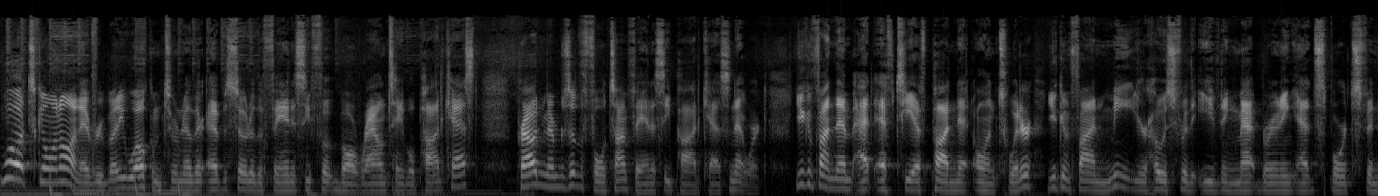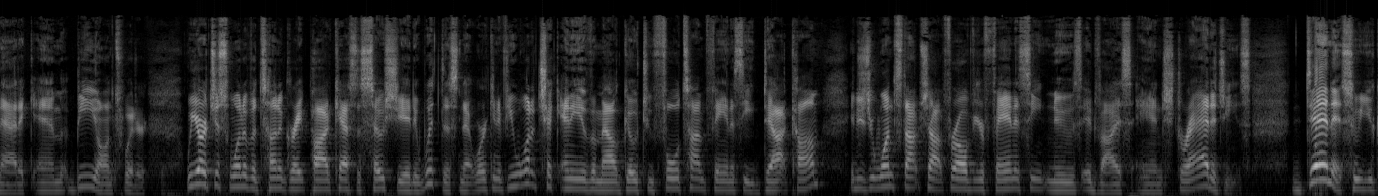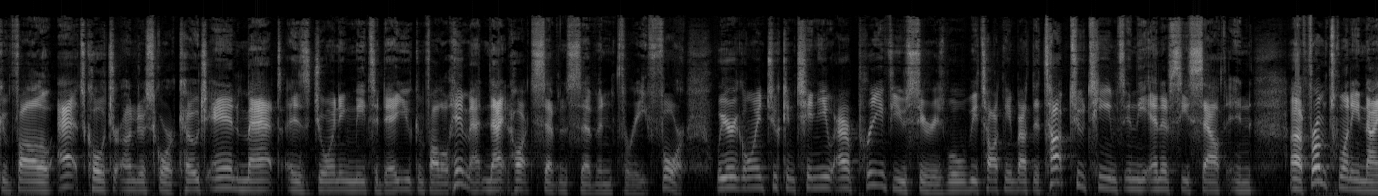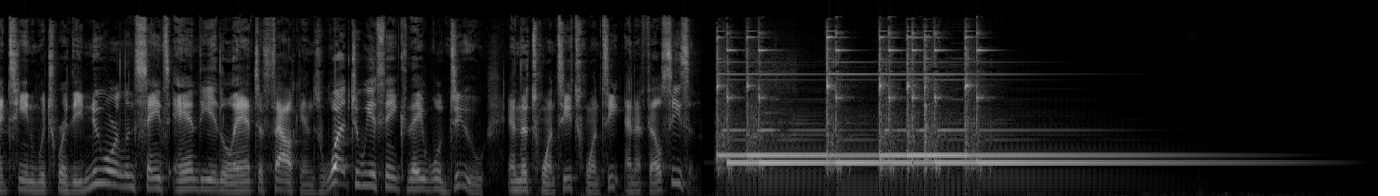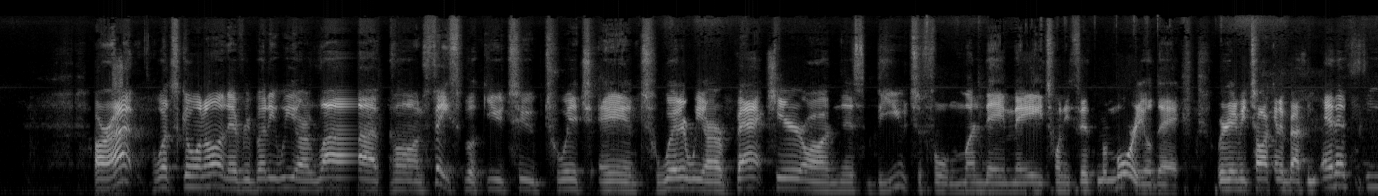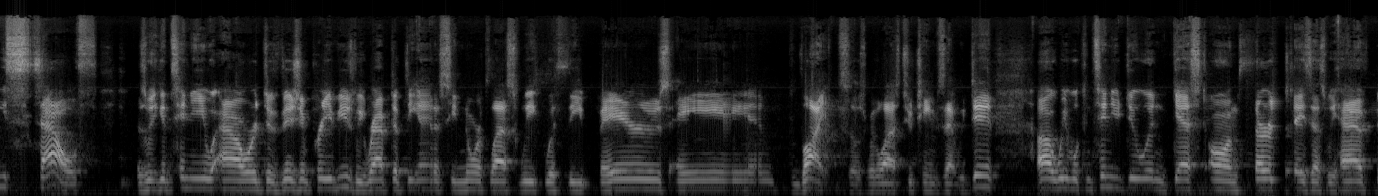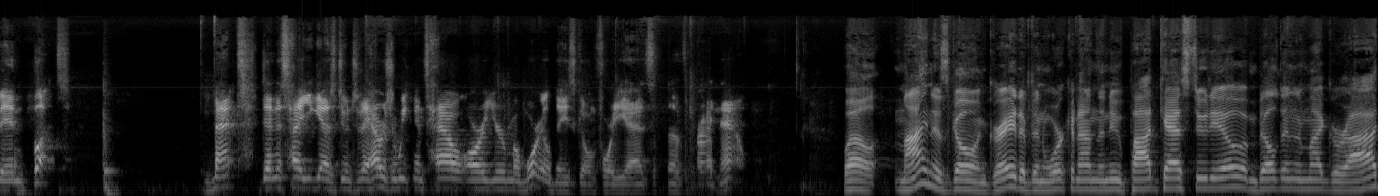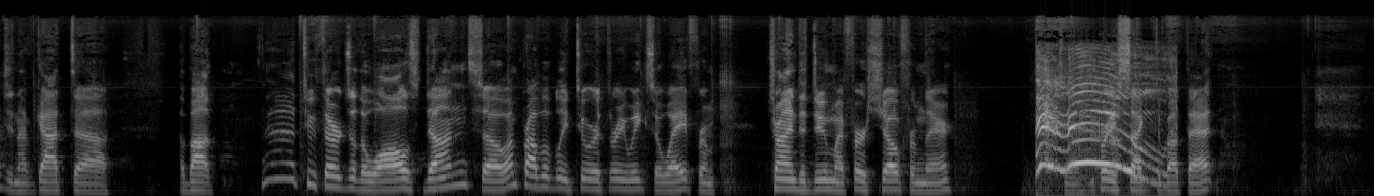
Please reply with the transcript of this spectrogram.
What's going on, everybody? Welcome to another episode of the Fantasy Football Roundtable Podcast, proud members of the Full Time Fantasy Podcast Network. You can find them at FTFPodNet on Twitter. You can find me, your host for the evening, Matt Bruning, at SportsFanaticMB on Twitter. We are just one of a ton of great podcasts associated with this network, and if you want to check any of them out, go to FullTimeFantasy.com. It is your one stop shop for all of your fantasy news, advice, and strategies. Dennis, who you can follow at culture underscore coach, and Matt is joining me today. You can follow him at Nighthawk7734. We are going to continue our preview series we'll be talking about the top two teams in the NFC South in uh, from 2019, which were the New Orleans Saints and the Atlanta Falcons. What do we think they will do in the 2020 NFL season? All right, what's going on, everybody? We are live on Facebook, YouTube, Twitch, and Twitter. We are back here on this beautiful Monday, May 25th, Memorial Day. We're going to be talking about the NFC South as we continue our division previews. We wrapped up the NFC North last week with the Bears and Lions. Those were the last two teams that we did. Uh, we will continue doing guests on Thursdays as we have been, but Matt, Dennis, how you guys doing today? How was your weekends? How are your Memorial Days going for you as of right now? Well, mine is going great. I've been working on the new podcast studio I'm building in my garage, and I've got uh, about uh, two thirds of the walls done. So I'm probably two or three weeks away from trying to do my first show from there. So I'm pretty psyched about that.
